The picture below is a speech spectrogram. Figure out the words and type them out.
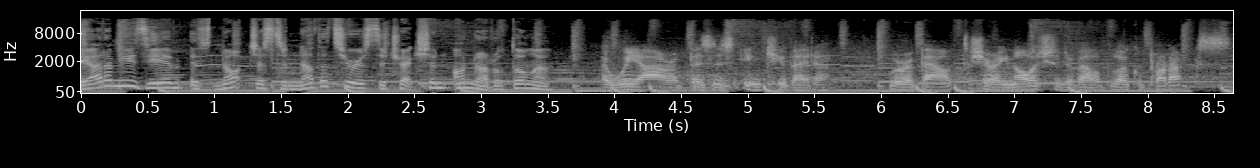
Te Ara Museum is not just another tourist attraction on Rarotonga. We are a business incubator. We're about sharing knowledge to develop local products.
